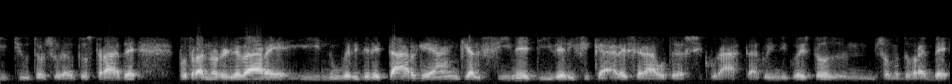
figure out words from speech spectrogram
i tutor sulle autostrade potranno rilevare i numeri delle targhe anche al fine di verificare se l'auto è assicurata, quindi questo insomma, dovrebbe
